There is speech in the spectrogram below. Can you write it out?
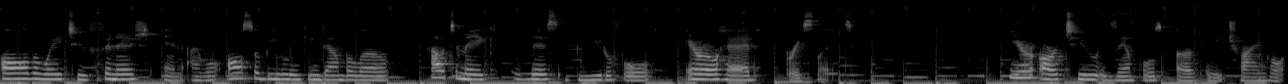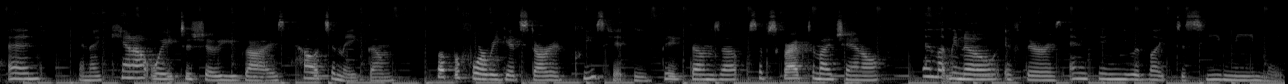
all the way to finish and I will also be linking down below how to make this beautiful arrowhead bracelet. Here are two examples of a triangle end and I cannot wait to show you guys how to make them. But before we get started, please hit a big thumbs up, subscribe to my channel, and let me know if there is anything you would like to see me make.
